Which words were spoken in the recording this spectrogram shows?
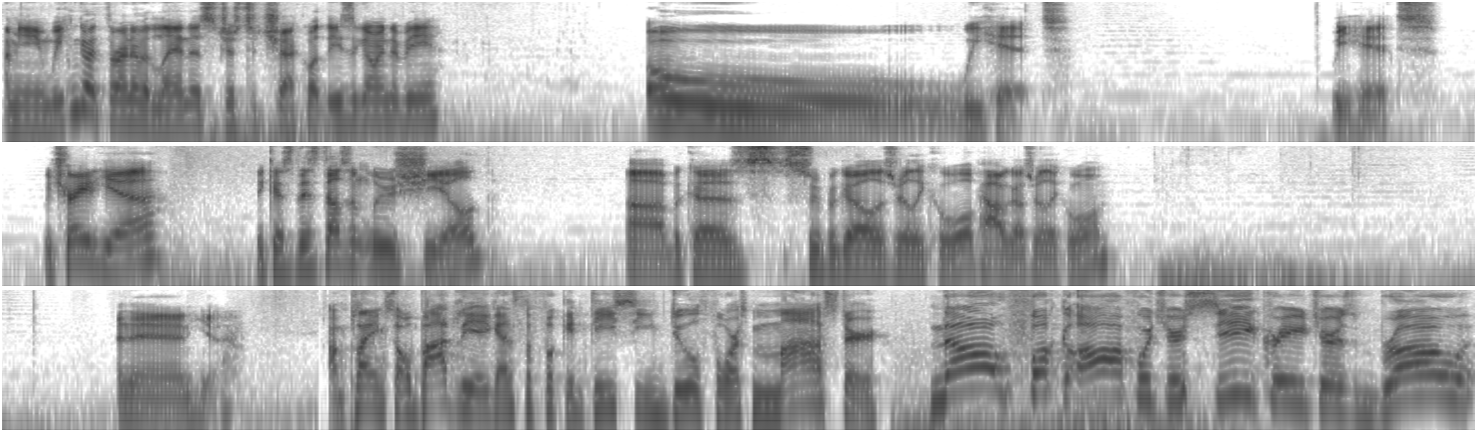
I mean, we can go Throne of Atlantis just to check what these are going to be. Oh, we hit. We hit. We trade here because this doesn't lose shield. Uh, because Supergirl is really cool. Power Girl's really cool. And then here. I'm playing so badly against the fucking DC Dual Force Master. No, fuck off with your sea creatures, bro.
